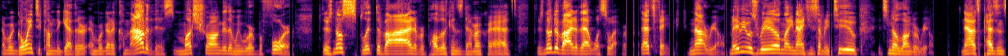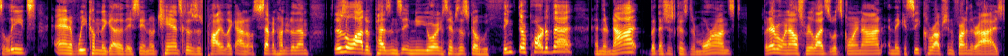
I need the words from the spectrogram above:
and we're going to come together and we're going to come out of this much stronger than we were before. There's no split divide of republicans democrats. There's no divide of that whatsoever. That's fake not real. Maybe it was real in like 1972 it's no longer real. Now it's peasants elites and if we come together they stand no chance because there's probably like i don't know 700 of them. There's a lot of peasants in new york and san francisco who think they're part of that and they're not but that's just because they're morons but everyone else realizes what's going on and they can see corruption in front of their eyes.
